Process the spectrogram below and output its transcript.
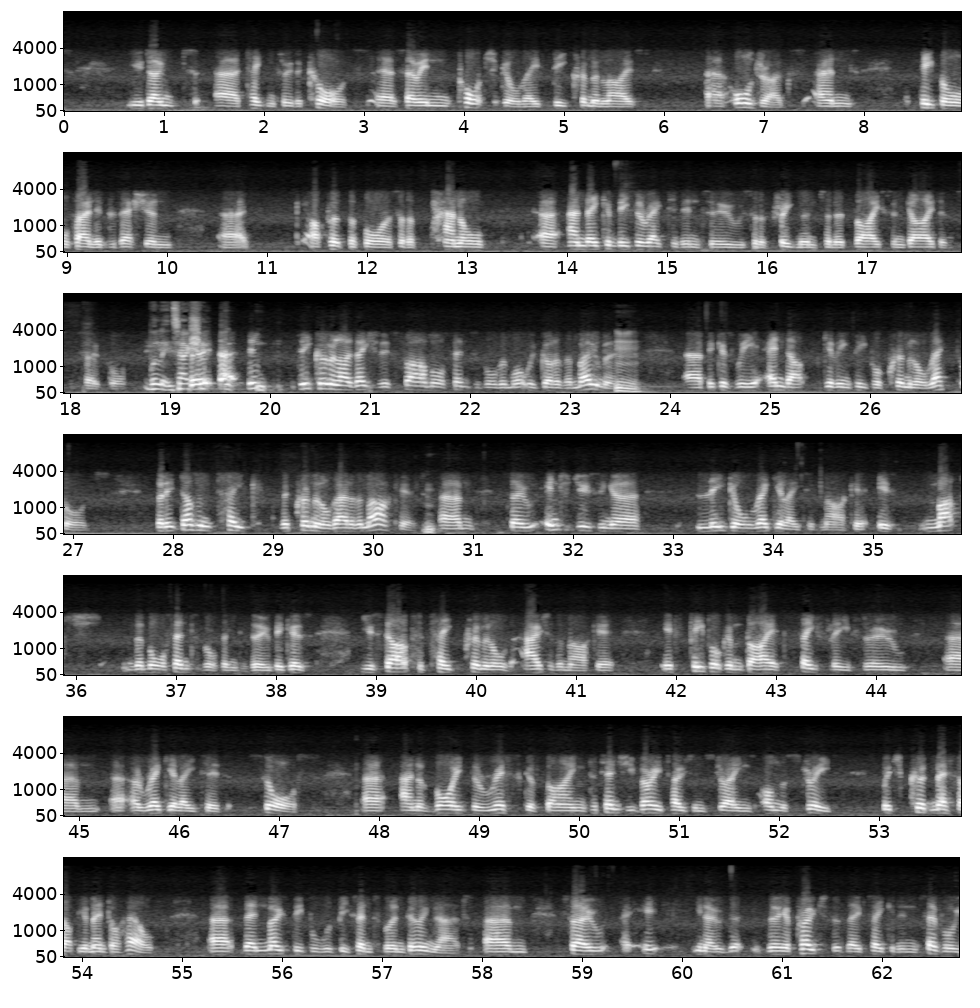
you don't uh, take them through the courts. Uh, so in Portugal, they've decriminalised uh, all drugs, and people found in possession uh, are put before a sort of panel, uh, and they can be directed into sort of treatment and advice and guidance and so forth. Well, it's So actually. that de- decriminalisation is far more sensible than what we've got at the moment, uh, because we end up giving people criminal records, but it doesn't take the criminals out of the market. Um, so introducing a legal regulated market is much the more sensible thing to do because you start to take criminals out of the market. If people can buy it safely through um, a, a regulated source uh, and avoid the risk of buying potentially very potent strains on the street, which could mess up your mental health, uh, then most people would be sensible in doing that. Um, so, uh, it, you know, the, the approach that they've taken in several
